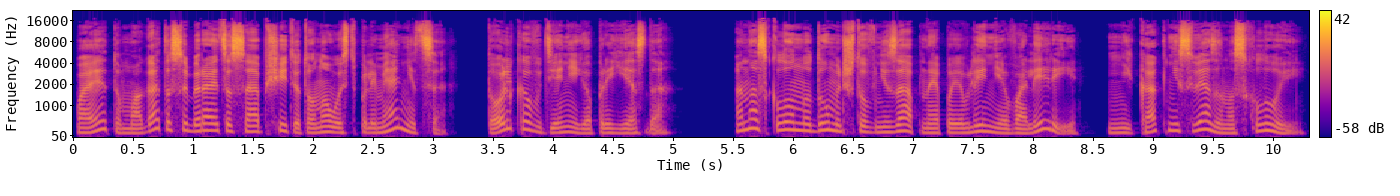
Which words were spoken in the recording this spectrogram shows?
поэтому Агата собирается сообщить эту новость племяннице только в день ее приезда. Она склонна думать, что внезапное появление Валерии никак не связано с Хлоей.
